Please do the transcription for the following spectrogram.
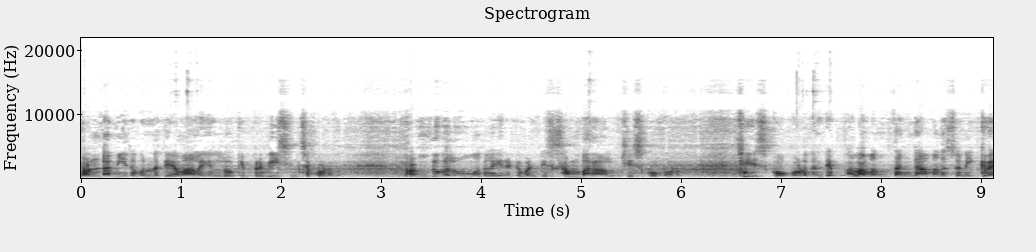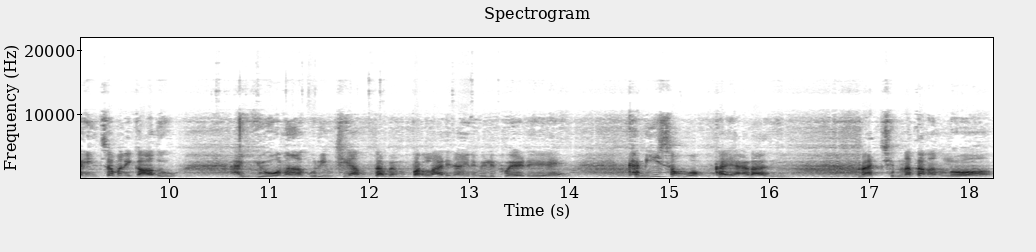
కొండ మీద ఉన్న దేవాలయంలోకి ప్రవేశించకూడదు. పండుగలు మొదలైనటువంటి సంబరాలు చేసుకోకూడదు. చేసుకోకూడదంటే బలవంతంగా మనసుని గ్రహించమని కాదు. అయ్యో నా గురించి అంత వెంపర్లాడిన ఆయన వెళ్ళిపోయాడే. కనీసం ఒక్క ఏడాది. నా చిన్నతనంలో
